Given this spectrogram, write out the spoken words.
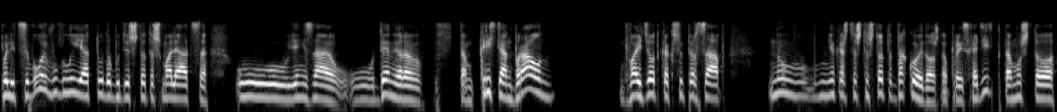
по лицевой в углы, и оттуда будет что-то шмаляться. У, я не знаю, у Денвера там Кристиан Браун войдет как суперсап. Ну, мне кажется, что что-то такое должно происходить, потому что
